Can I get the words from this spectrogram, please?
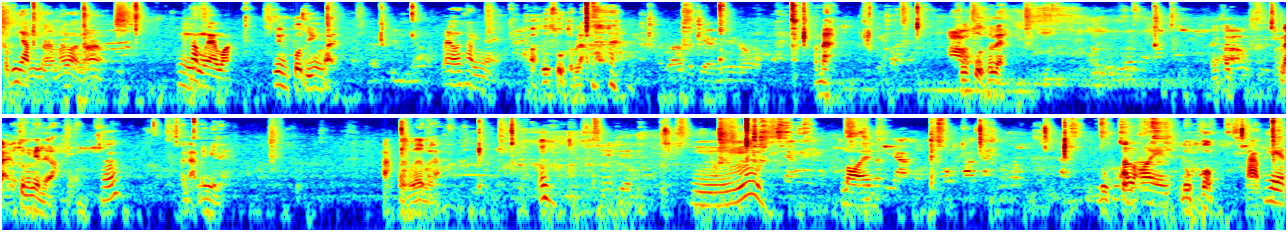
ต้มยำน้ำอร่อยมากอืมทำไงวะ ยิ่งตัวยิ่งไปแม่เขาทำไงขอซื้อสูตรจบแล้วทำไมซื้อสูตรเขาเลยไอ้ก็กระดาษขึ้นไม่มีเลยเหรอหึกระดาษไม่มีเลยตักเปิดเริ่มมาแล้วอืมบอย ดูกอบร่อย ดูกบปลาเผ็ด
